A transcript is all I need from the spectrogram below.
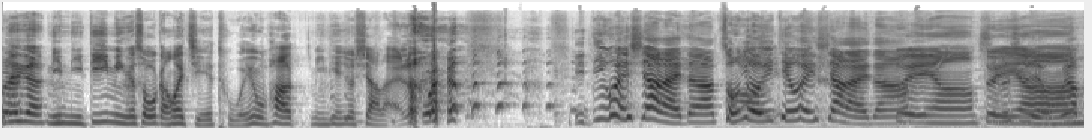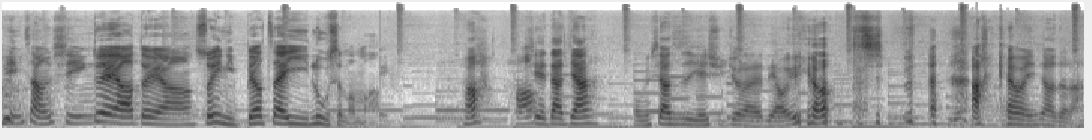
我那个，你你第一名的时候，我赶快截图，因为我怕明天就下来了。一定会下来的啊，总有一天会下来的啊。对呀，对呀，我们要平常心。对啊，对啊，所以你不要在意录什么嘛。好，好，谢谢大家。我们下次也许就来聊一聊吃饭 啊，开玩笑的啦。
